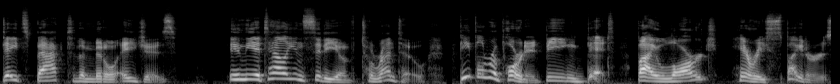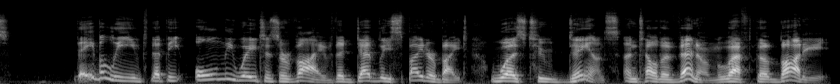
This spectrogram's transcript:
dates back to the Middle Ages. In the Italian city of Taranto, people reported being bit by large, hairy spiders. They believed that the only way to survive the deadly spider bite was to dance until the venom left the body.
